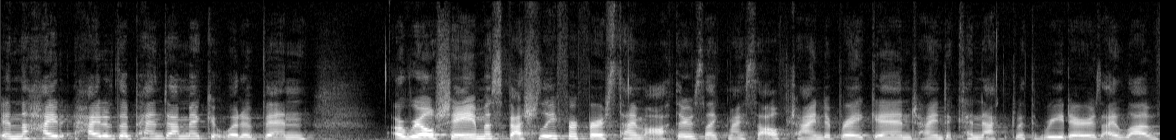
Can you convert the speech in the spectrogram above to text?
in the height, height of the pandemic, it would have been a real shame, especially for first time authors like myself, trying to break in, trying to connect with readers. I love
